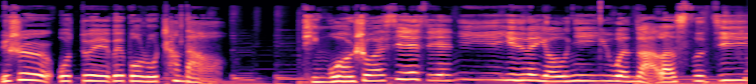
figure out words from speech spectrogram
于是我对微波炉唱道：“听我说，谢谢你，因为有你温暖了四季。”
